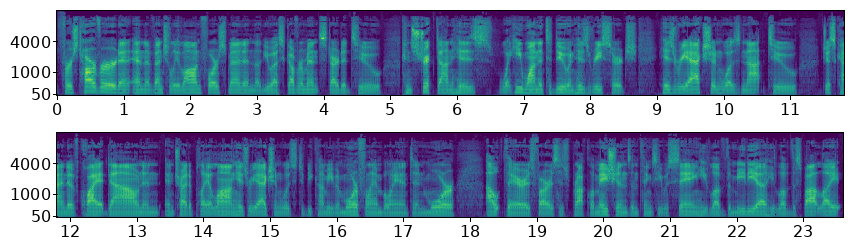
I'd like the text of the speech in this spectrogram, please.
first Harvard and, and, eventually law enforcement and the U.S. government started to constrict on his what he wanted to do in his research. His reaction was not to just kind of quiet down and, and try to play along. His reaction was to become even more flamboyant and more out there as far as his proclamations and things he was saying. He loved the media, he loved the spotlight,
